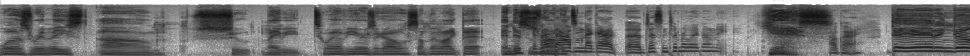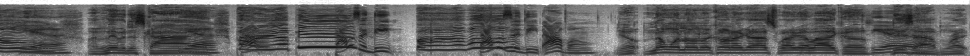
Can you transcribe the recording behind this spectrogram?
was released. Um, shoot, maybe twelve years ago, something like that. And this was Is that the album that got uh, Justin Timberlake on it? yes, Okay. dead and gone. Yeah. and live in the sky. Yeah. that, That was a deep that was a deep album. Yep. No one on the corner got swagger like us. Yeah. This album, right?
